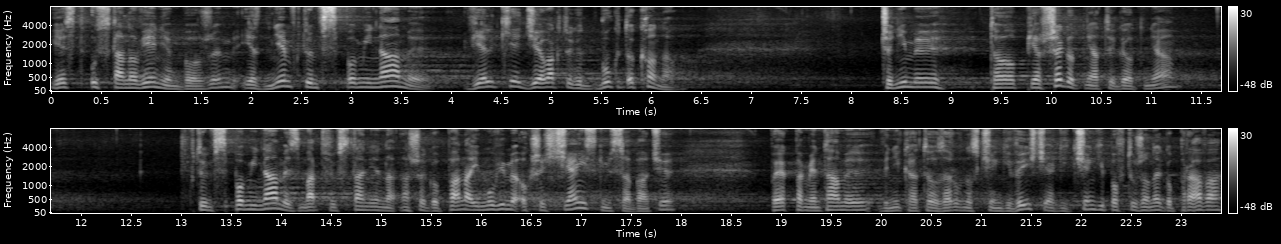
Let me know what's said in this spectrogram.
jest ustanowieniem Bożym, jest dniem, w którym wspominamy wielkie dzieła, których Bóg dokonał. Czynimy to pierwszego dnia tygodnia, w którym wspominamy zmartwychwstanie naszego Pana i mówimy o chrześcijańskim sabacie, bo jak pamiętamy, wynika to zarówno z Księgi Wyjścia, jak i Księgi Powtórzonego Prawa,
